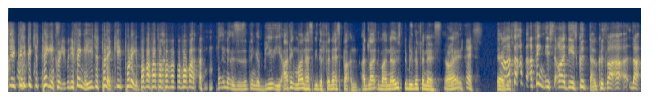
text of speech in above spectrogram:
Because you could just ping it quickly with your finger. You just pull it, keep pulling it. Pop, pop, pop, pop, pop, pop, pop, pop. My nose is a thing of beauty. I think mine has to be the finesse button. I'd like my nose to be the finesse. All right. Yes. Yeah, I, just- th- I think this idea is good though, because like, uh, like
